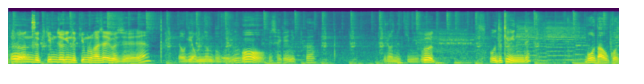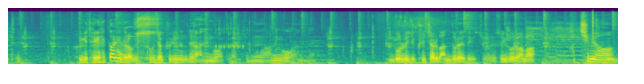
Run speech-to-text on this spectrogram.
그런 느낌적인 느낌으로 가자 이거지. 여기 없는 부분은 어. 이세 개니까 이런 느낌이고 good. 오, 느낌 있는데? 뭐 나올 것 같아. 이게 되게 헷갈리더라고요. 그 문제 그리는데 아닌 것 같아 나빈 거. 아닌 것 같네. 이걸로 이제 글자를 만들어야 되겠죠. 그래서 이거를 아마 합치면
